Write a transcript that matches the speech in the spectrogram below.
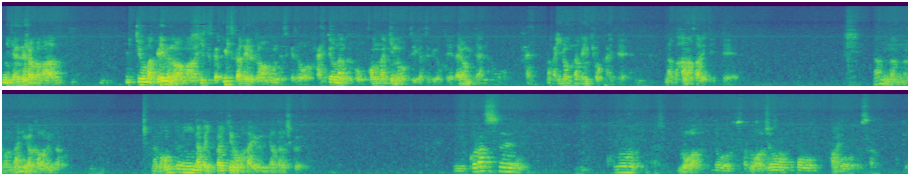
2.0がまあ、一応まあ出るのはまあいつか、いつか出るとは思うんですけど、はい一応なんかこう、こんな機能を追加する予定だよみたいなのを、はいなんかいろんな勉強会で、なんか話されていて、何なんだろう、何が変わるんだろう。なんか本当になんかいっぱい機能が入るんで、新しく。ニコラス、このロローさんロアとジョン・ホーはいホーさんって、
